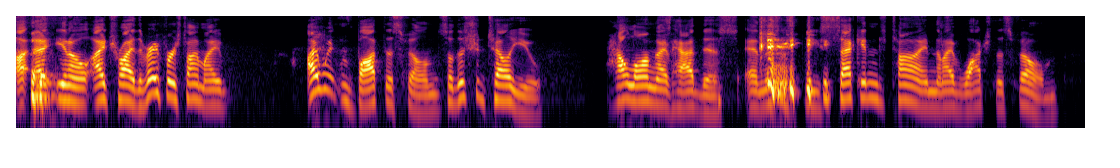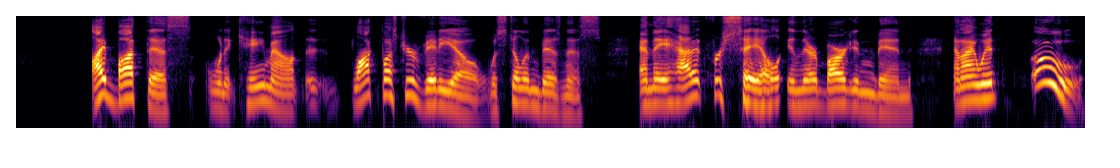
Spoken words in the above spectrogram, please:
I, I, you know, I tried the very first time I, I went and bought this film. So this should tell you how long I've had this, and this is the second time that I've watched this film. I bought this when it came out. Uh, Blockbuster Video was still in business, and they had it for sale in their bargain bin. And I went, "Oh,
